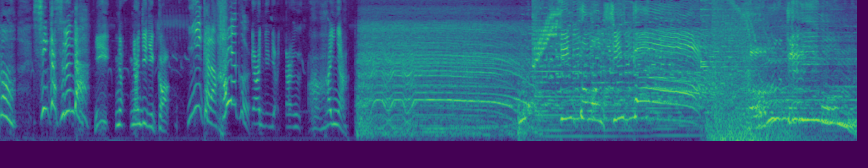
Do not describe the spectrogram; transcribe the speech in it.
も進化するんだ。いななんででっか？いいから早く。いやいやはいな。テントモン進化！カブテリモン！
